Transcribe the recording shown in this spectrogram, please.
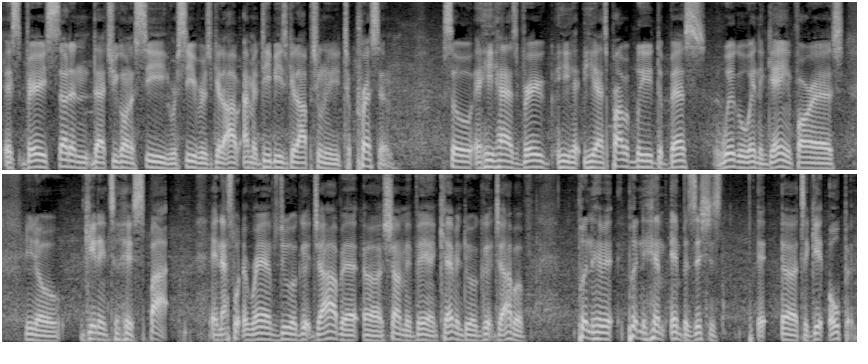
it's very sudden that you're going to see receivers get. I mean, DBs get opportunity to press him. So and he has very he he has probably the best wiggle in the game, far as you know getting to his spot, and that's what the Rams do a good job at. Uh, Sean McVay and Kevin do a good job of putting him putting him in positions uh, to get open,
